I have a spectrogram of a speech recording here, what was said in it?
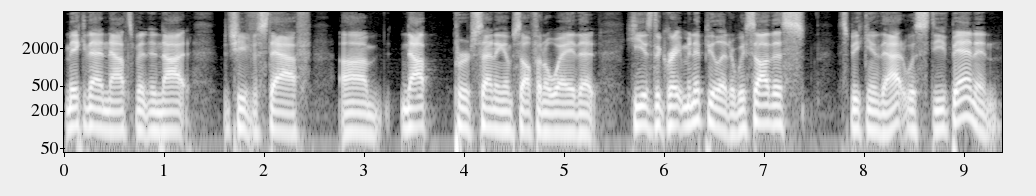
making that announcement and not the chief of staff, um, not presenting himself in a way that he is the great manipulator. We saw this. Speaking of that, with Steve Bannon.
